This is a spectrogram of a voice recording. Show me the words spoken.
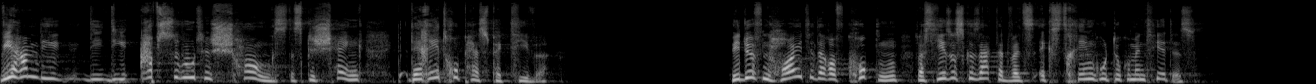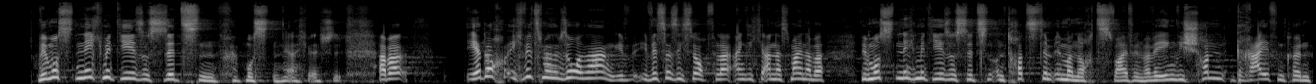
Wir haben die, die, die absolute Chance, das Geschenk der Retroperspektive. Wir dürfen heute darauf gucken, was Jesus gesagt hat, weil es extrem gut dokumentiert ist. Wir mussten nicht mit Jesus sitzen, mussten, ja, ich, aber ja doch, ich will es mal so sagen. Ihr, ihr wisst, dass ich es auch vielleicht eigentlich anders meine, aber wir mussten nicht mit Jesus sitzen und trotzdem immer noch zweifeln, weil wir irgendwie schon greifen können,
